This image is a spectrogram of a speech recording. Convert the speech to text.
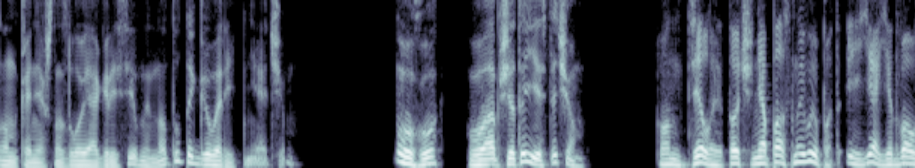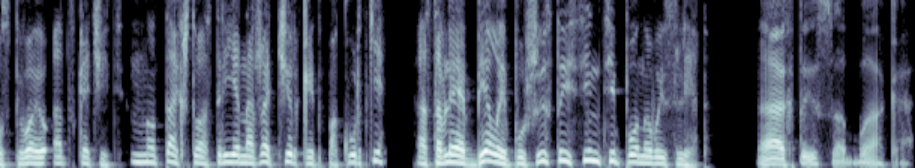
Он, конечно, злой и агрессивный, но тут и говорить не о чем. Ого, вообще-то есть о чем. Он делает очень опасный выпад, и я едва успеваю отскочить, но так, что острие ножа чиркает по куртке, оставляя белый пушистый синтепоновый след. Ах ты собака!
